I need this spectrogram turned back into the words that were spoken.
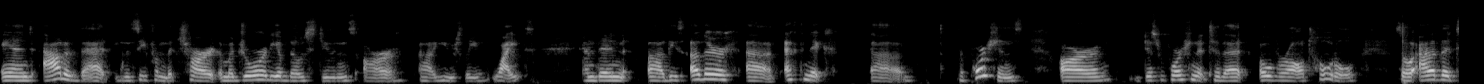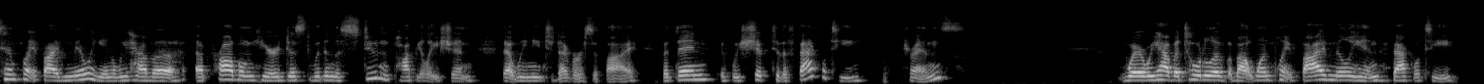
And out of that, you can see from the chart, a majority of those students are uh, usually white. And then uh, these other uh, ethnic uh, proportions are disproportionate to that overall total. So out of the 10.5 million, we have a, a problem here just within the student population that we need to diversify. But then if we shift to the faculty trends, where we have a total of about 1.5 million faculty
